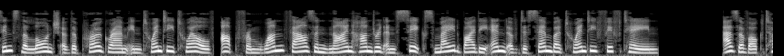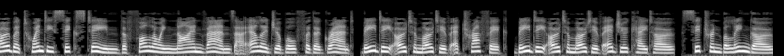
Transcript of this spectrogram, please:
since since the launch of the program in 2012, up from 1,906 made by the end of December 2015. As of October 2016 the following nine vans are eligible for the grant, BD Automotive E-Traffic, BD Automotive Educato, Citroën Berlingo,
